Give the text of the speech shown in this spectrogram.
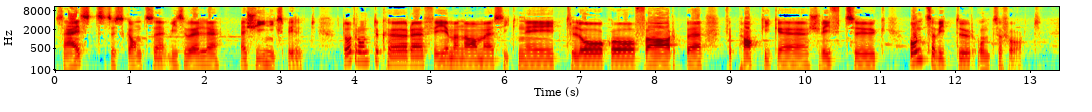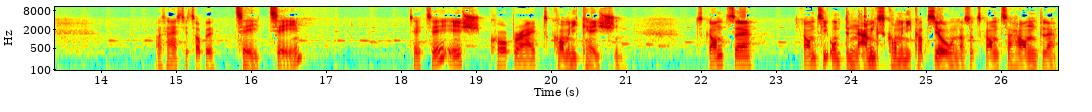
Das heißt, das ganze visuelle Erscheinungsbild. Darunter gehören Firmennamen, Signet, Logo, Farben, Verpackungen, Schriftzüge und so weiter und so fort. Was heißt jetzt aber CC? CC ist Corporate Communication. Das ganze, die ganze Unternehmenskommunikation, also das ganze Handeln.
